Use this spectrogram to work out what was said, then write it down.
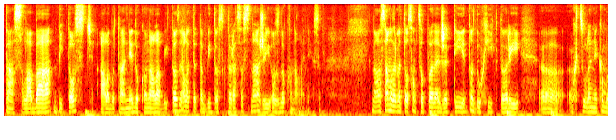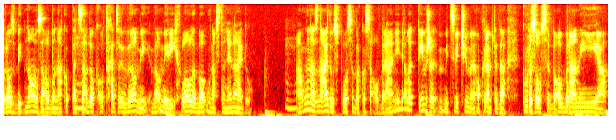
tá slabá bytosť alebo tá nedokonalá bytosť, ale to je tá bytosť, ktorá sa snaží o zdokonalenie sa. No a samozrejme to som chcel povedať, že tí jednoduchí, ktorí uh, chcú len niekomu rozbiť nos alebo nakopať mm. zadok, odchádzajú veľmi, veľmi rýchlo, lebo u nás to nenajdu. Mm. A u nás nájdú spôsob, ako sa obrániť, ale tým, že my cvičíme okrem teda kurzov sebaobrany a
